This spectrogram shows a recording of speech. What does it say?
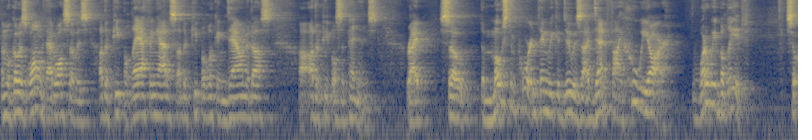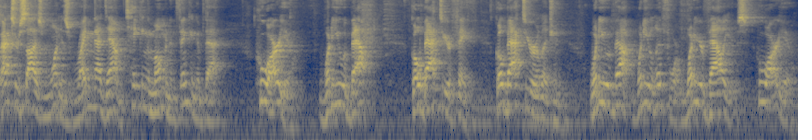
And what goes along with that also is other people laughing at us, other people looking down at us, uh, other people's opinions, right? So the most important thing we could do is identify who we are. What do we believe? So exercise one is writing that down, taking a moment and thinking of that. Who are you? What are you about? Go back to your faith. Go back to your religion. What are you about? What do you live for? What are your values? Who are you?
